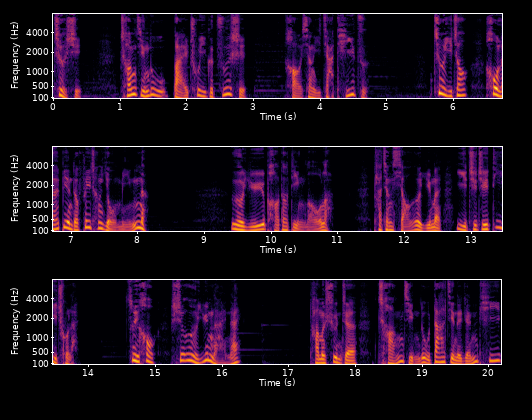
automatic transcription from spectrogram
这时，长颈鹿摆出一个姿势，好像一架梯子。这一招后来变得非常有名呢。鳄鱼跑到顶楼了，他将小鳄鱼们一只只递出来，最后是鳄鱼奶奶。他们顺着长颈鹿搭建的人梯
